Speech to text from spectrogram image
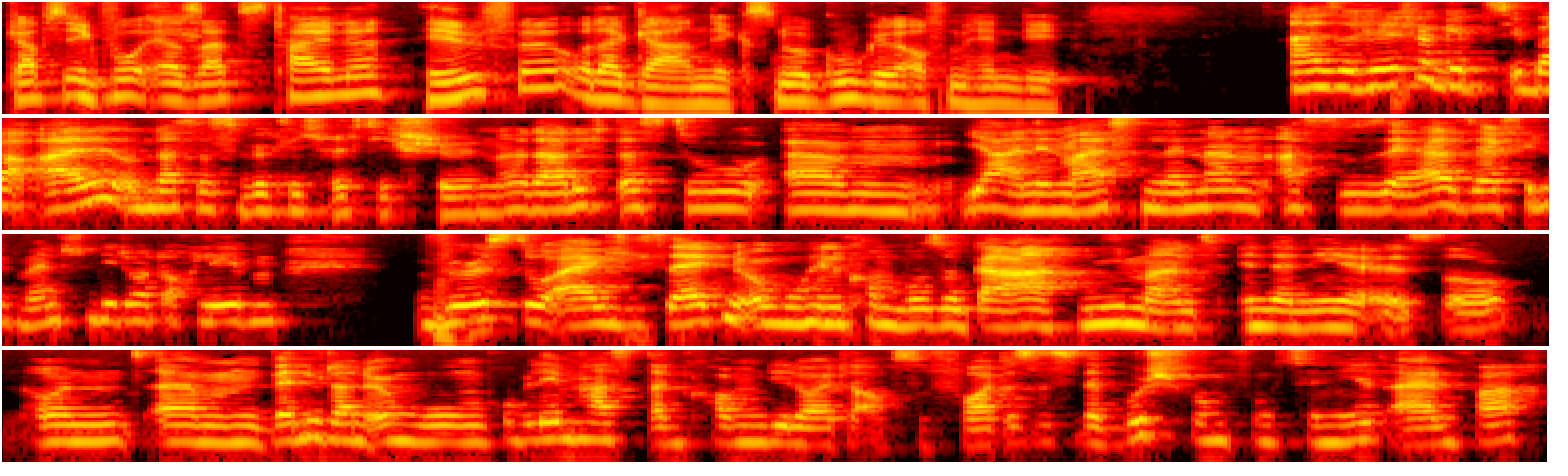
Gab es irgendwo Ersatzteile, Hilfe oder gar nichts? Nur Google auf dem Handy? Also Hilfe gibt's überall und das ist wirklich richtig schön. Ne? Dadurch, dass du ähm, ja in den meisten Ländern hast du sehr, sehr viele Menschen, die dort auch leben, wirst du eigentlich selten irgendwo hinkommen, wo sogar niemand in der Nähe ist. So. Und ähm, wenn du dann irgendwo ein Problem hast, dann kommen die Leute auch sofort. Das ist der Buschfunk funktioniert einfach.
